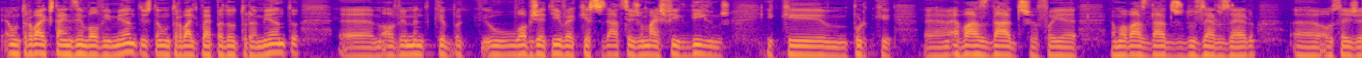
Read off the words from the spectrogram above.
é um trabalho que está em desenvolvimento, isto é um trabalho que vai para doutoramento. Uh, obviamente que, que, o objetivo é que estes dados sejam mais fidedignos e que, porque uh, a base de dados foi a, é uma base de dados do 00, uh, ah, ou seja,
